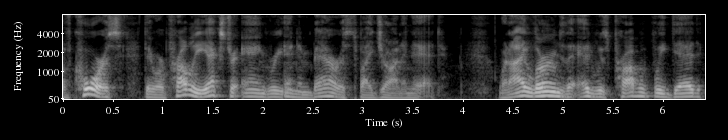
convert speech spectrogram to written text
Of course, they were probably extra angry and embarrassed by John and Ed. When I learned that Ed was probably dead,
